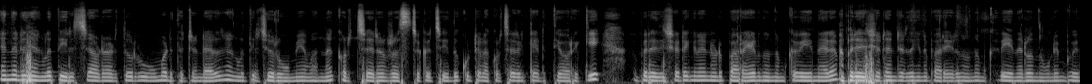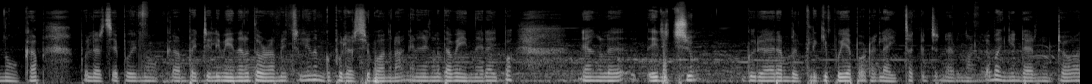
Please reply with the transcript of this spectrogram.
എന്നിട്ട് ഞങ്ങൾ തിരിച്ച് അവിടെ അടുത്ത് റൂം എടുത്തിട്ടുണ്ടായിരുന്നു. ഞങ്ങൾ തിരിച്ച് റൂമിൽ വന്ന് കുറച്ച് നേരം റെസ്റ്റൊക്കെ ചെയ്ത് കുട്ടികളെ കുറച്ച് നേരം കിടത്തി ഉറക്കി. അപ്പോൾ രതീഷേട്ടൻ ഇങ്ങനെ എന്നോട് പറയായിരുന്നു നമുക്ക് വൈകുന്നേരം അപ്പോൾ രതീഷേട്ടൻ എന്റെ അടുത്ത് ഇങ്ങനെ പറയായിരുന്നു നമുക്ക് വൈകുന്നേരം ഒന്നും കൂടി പോയി നോക്കാം. പുലർച്ചെ പോയി നോക്കാം. പറ്റില്ല വൈകുന്നേരം തൊഴാൻ പറ്റില്ലെങ്കിൽ നമുക്ക് പുലർച്ചെ പോകുന്നതാണ് അങ്ങനെ ഞങ്ങളിതാ വൈകുന്നേരം ഇപ്പോൾ ഞങ്ങൾ തിരിച്ചും ഗുരുവായൂർ അമ്പലത്തിലേക്ക് പോയി. അപ്പോൾ അവിടെ ലൈറ്റൊക്കെ ഇട്ടിട്ടുണ്ടായിരുന്നു. നല്ല ഭംഗിയുണ്ടായിരുന്നു കേട്ടോ. ആ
